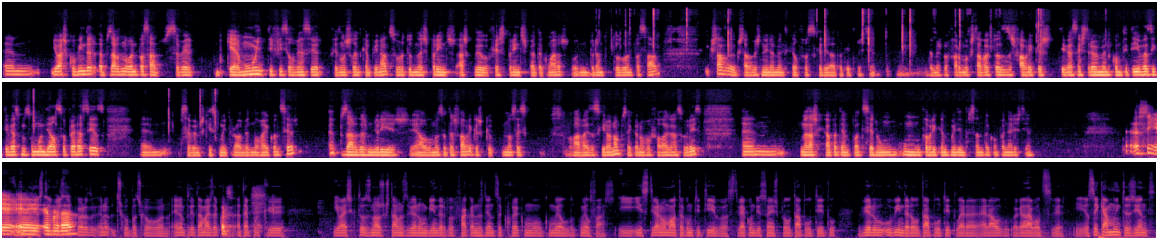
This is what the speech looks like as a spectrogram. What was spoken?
Um, eu acho que o Binder, apesar de no ano passado saber que era muito difícil vencer, fez um excelente campeonato, sobretudo nas sprints, acho que deu, fez sprints espetaculares durante todo o ano passado. E gostava, gostava genuinamente que ele fosse candidato a título este ano. Da mesma forma, gostava que todas as fábricas estivessem extremamente competitivas e que tivéssemos um Mundial super aceso. Um, sabemos que isso muito provavelmente não vai acontecer, apesar das melhorias em algumas outras fábricas, que não sei se lá vais a seguir ou não, por isso é que eu não vou falar já sobre isso. Um, mas acho que a KTM pode ser um, um fabricante muito interessante de acompanhar este ano. Assim, é, é, é verdade. De não, desculpa, desculpa, eu não podia estar mais de acordo, até porque eu acho que todos nós gostávamos de ver um Binder com a faca nos dentes a correr como, como, ele, como ele faz. E, e se tiver uma moto competitiva, se tiver condições para lutar pelo título, ver o, o Binder a lutar pelo título era, era algo agradável de se ver. E eu sei que há muita gente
